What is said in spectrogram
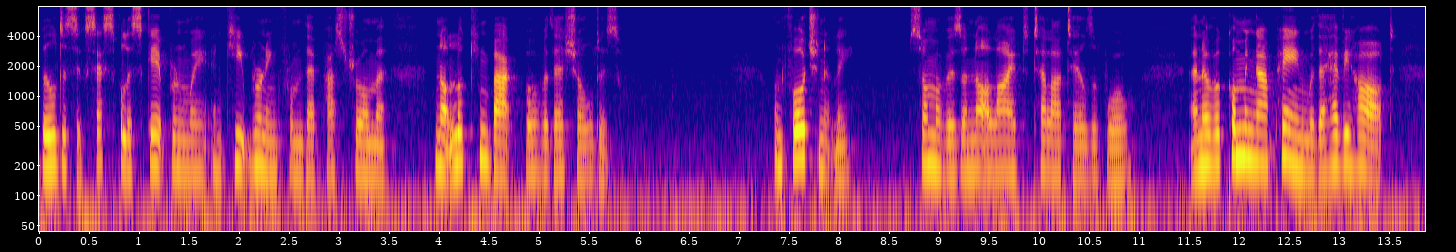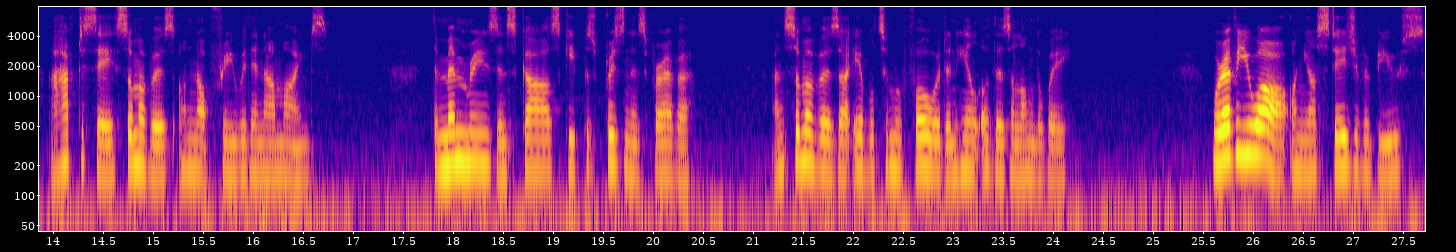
build a successful escape runway and keep running from their past trauma, not looking back over their shoulders. Unfortunately, some of us are not alive to tell our tales of woe, and overcoming our pain with a heavy heart, I have to say some of us are not free within our minds. The memories and scars keep us prisoners forever, and some of us are able to move forward and heal others along the way. Wherever you are on your stage of abuse,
